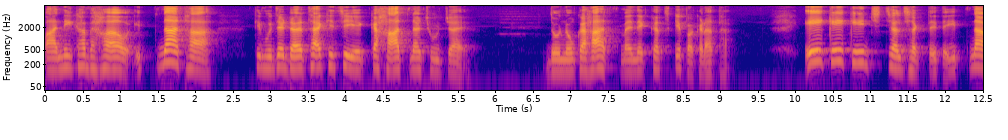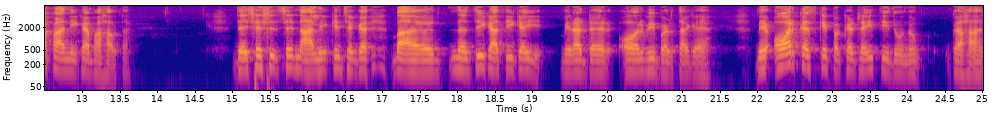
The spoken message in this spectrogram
पानी का बहाव इतना था कि मुझे डर था किसी एक का हाथ ना छूट जाए। दोनों का हाथ मैंने कस के पकड़ा था। एक एक इंच चल सकते थे, इतना पानी का बहाव था। जैसे जैसे नाले की जगह नज़दीक आती गई, मेरा डर और भी बढ़ता गया। मैं और कस के पकड़ रही थी दोनों का हाथ।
